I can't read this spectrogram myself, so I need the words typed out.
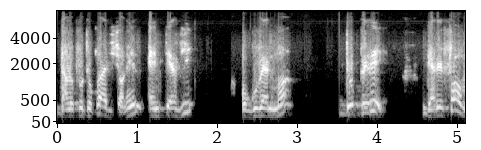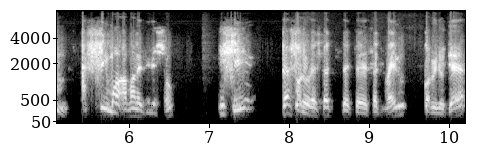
dans le protocole additionnel, interdit au gouvernement d'opérer des réformes à six mois avant les élections. Ici, Personne ne respecte cette, règle communautaire.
